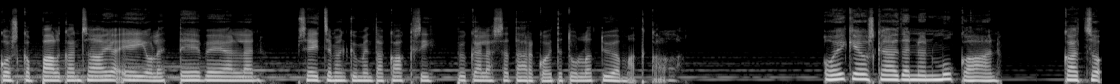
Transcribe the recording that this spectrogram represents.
koska palkansaaja ei ole TVLn 72 pykälässä tarkoitetulla työmatkalla. Oikeuskäytännön mukaan katso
